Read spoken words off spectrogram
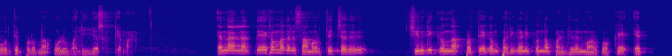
ബോധ്യപ്പെടുന്ന ഒരു വലിയ സത്യമാണ്. എന്നാൽ അദ്ദേഹം അതിൽ സമർത്ഥിച്ചത് ചിന്തിക്കുന്ന പ്രത്യേകം പരിഗണിക്കുന്ന പണ്ഡിതന്മാർക്കൊക്കെ ഏറ്റവും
